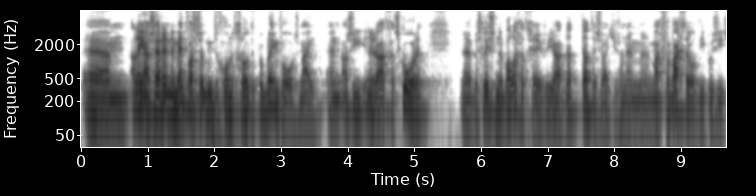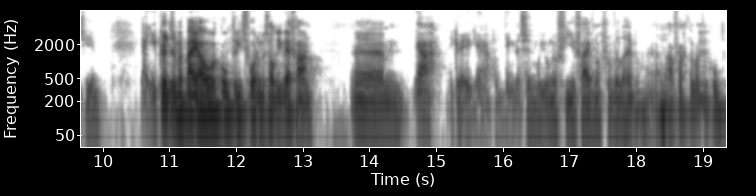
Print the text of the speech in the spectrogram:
Um, alleen ja, zijn rendement was tot nu toe gewoon het grote probleem volgens mij. En als hij inderdaad gaat scoren, uh, beslissende ballen gaat geven, ja, dat, dat is wat je van hem uh, mag verwachten op die positie. En ja, je kunt hem erbij houden, komt er iets voor hem, zal hij weggaan. Um, ja, ik, weet, ja, ik denk dat ze een miljoen of vier, vijf nog voor willen hebben. Ja, afwachten wat er komt.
